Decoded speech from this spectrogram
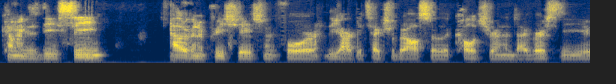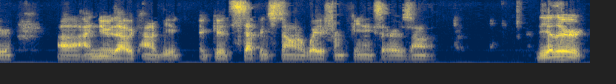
coming to DC, out of an appreciation for the architecture, but also the culture and the diversity here, uh, I knew that would kind of be a, a, good stepping stone away from Phoenix, Arizona. The other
